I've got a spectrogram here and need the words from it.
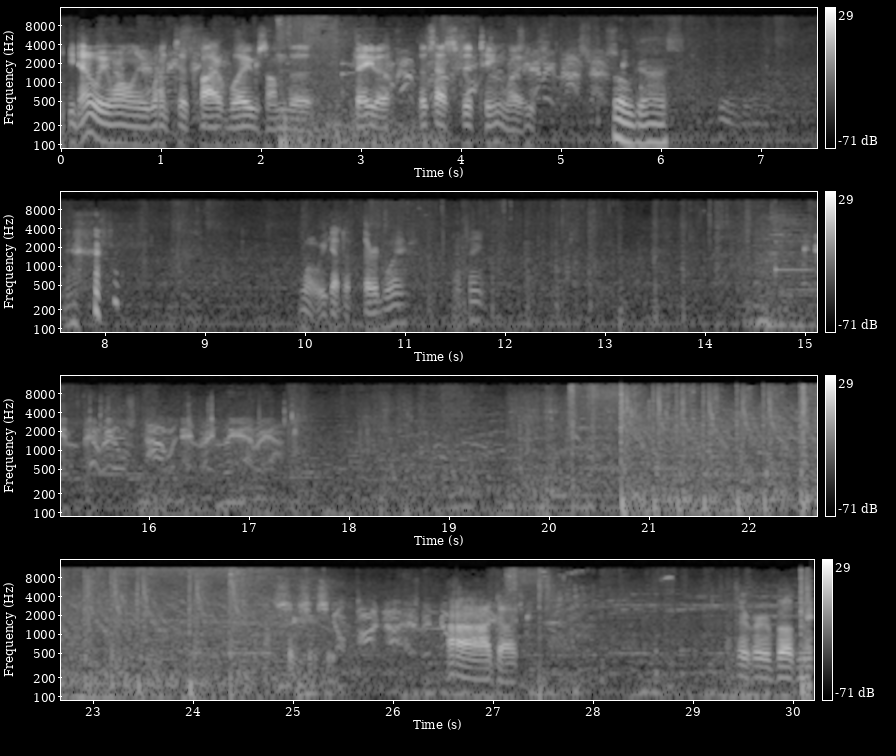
You know we only went to five waves on the beta. This has 15 waves. Oh gosh. what, we got the third wave, I think? Shit, shit, shit. Been Ah, I died. They're very above me.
